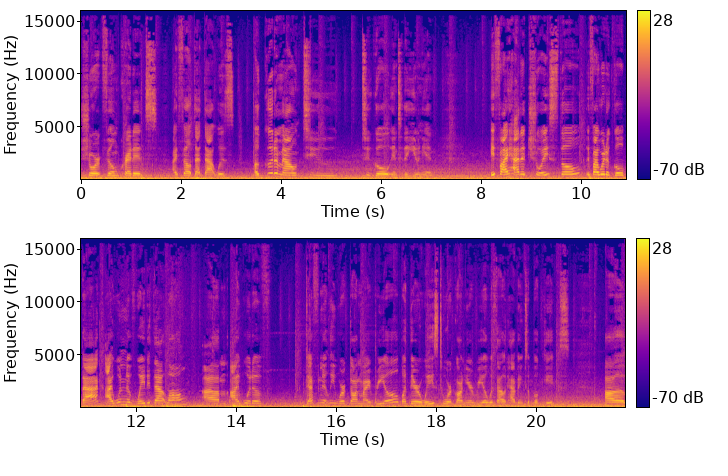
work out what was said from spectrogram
short film credits I felt that that was a good amount to to go into the union. If I had a choice though, if I were to go back, I wouldn't have waited that long. Um, I would have definitely worked on my reel, but there are ways to work on your reel without having to book gigs. Uh,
